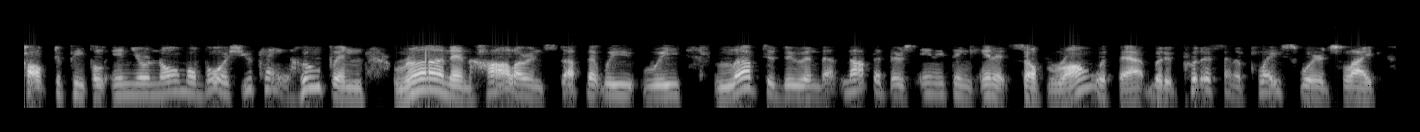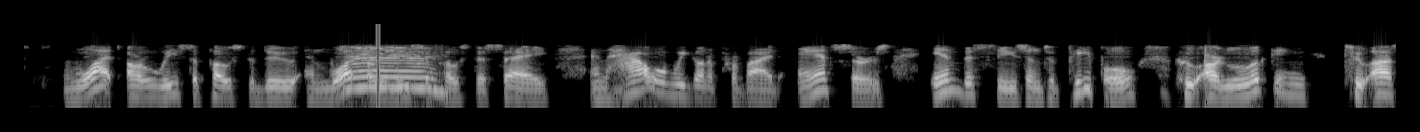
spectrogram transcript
talk to people in your normal voice. You can't hoop and run and holler and stuff that we we love to do. And that, not that there's anything in itself wrong with that, but it put us in a place where it's like what are we supposed to do and what mm. are we supposed to say and how are we going to provide answers in this season to people who are looking to us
